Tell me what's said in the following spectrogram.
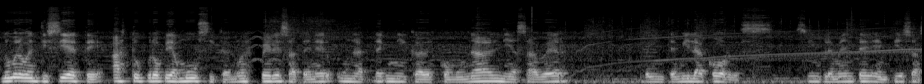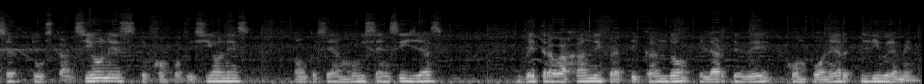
Número 27. Haz tu propia música. No esperes a tener una técnica descomunal ni a saber 20.000 acordes. Simplemente empieza a hacer tus canciones, tus composiciones, aunque sean muy sencillas, ve trabajando y practicando el arte de componer libremente.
